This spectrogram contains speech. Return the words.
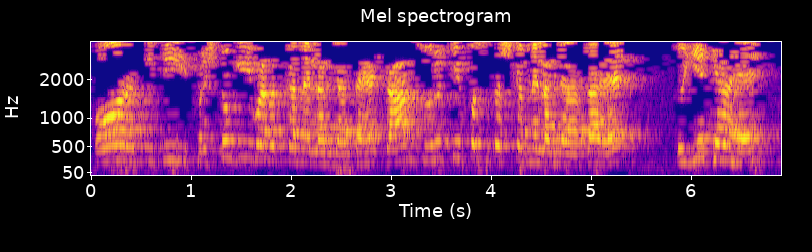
اور کسی فرشتوں کی عبادت کرنے لگ جاتا ہے، چاند سورج کی پرستش کرنے لگ جاتا ہے، تو یہ کیا ہے؟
